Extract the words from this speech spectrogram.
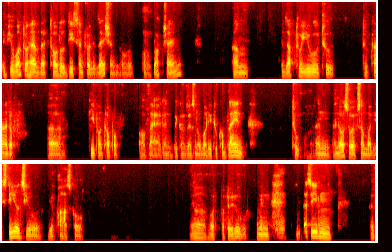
if you want to have that total decentralization of, of blockchain, um, it's up to you to to kind of uh, keep on top of of that, and because there's nobody to complain to, and and also if somebody steals you your passcode, yeah, what what do you do? I mean, mm. that's even if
